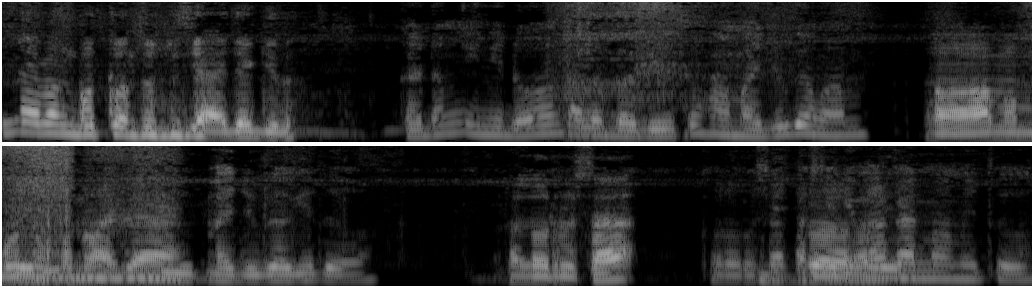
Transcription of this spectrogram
Ini emang buat konsumsi aja gitu. Kadang ini doang kalau babi itu hama juga mam. Oh membunuh menu aja diupah juga gitu. Kalau rusak kalau rusak pasti dimakan mam itu.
